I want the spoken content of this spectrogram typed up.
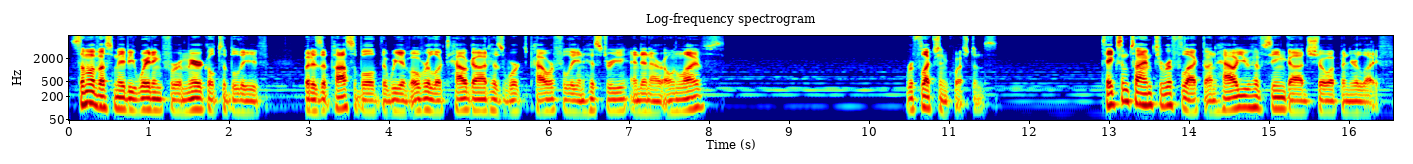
Some of us may be waiting for a miracle to believe, but is it possible that we have overlooked how God has worked powerfully in history and in our own lives? Reflection questions. Take some time to reflect on how you have seen God show up in your life.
